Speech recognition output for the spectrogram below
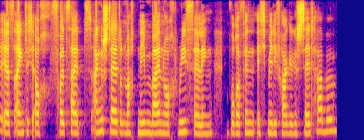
er ist eigentlich auch Vollzeit angestellt und macht nebenbei noch Reselling, woraufhin ich mir die Frage gestellt habe,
